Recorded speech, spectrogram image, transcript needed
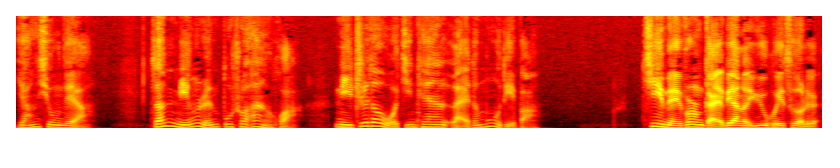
杨兄弟啊，咱明人不说暗话，你知道我今天来的目的吧？季美凤改变了迂回策略，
